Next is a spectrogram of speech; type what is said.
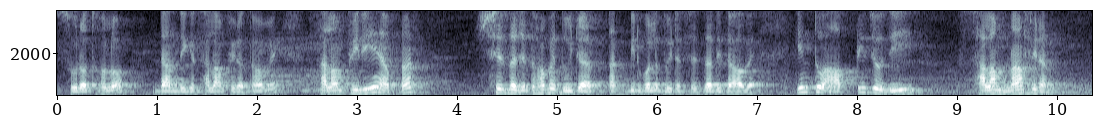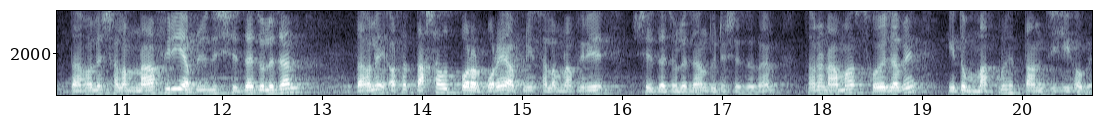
সুরত হলো ডান দিকে সালাম ফিরাতে হবে। সালাম ফিরিয়ে আপনার সেজদা যেতে হবে। দুইটা তাকবির বলে দুইটা সেজদা দিতে হবে। কিন্তু আপনি যদি সালাম না ফিরান, তাহলে সালাম না ফিরিয়ে আপনি যদি সেজদায় চলে যান, তাহলে অর্থাৎ তাসাহুদ পড়ার পরে আপনি সালাম না ফিরিয়ে সেজদায় চলে যান, দুইটা সেজদা দেন, তাহলে নামাজ হয়ে যাবে। কিন্তু মাকরুহে তানজিহি হবে।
